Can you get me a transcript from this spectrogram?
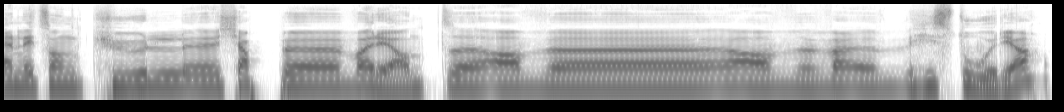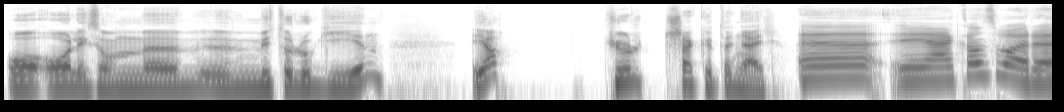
en litt sånn kul, kjapp variant av, av historia og, og liksom mytologien, ja, kult. Sjekk ut den her. jeg kan svare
